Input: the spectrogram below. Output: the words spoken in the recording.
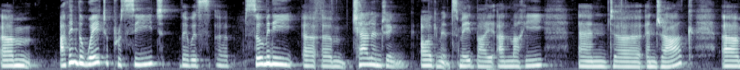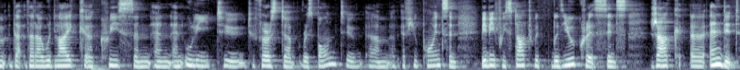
Um, I think the way to proceed there was uh, so many uh, um, challenging arguments made by Anne Marie and uh, and Jacques um, that, that I would like uh, Chris and, and, and Uli to, to first uh, respond to um, a, a, few points. And maybe if we start with, with you, Chris, since Jacques uh, ended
